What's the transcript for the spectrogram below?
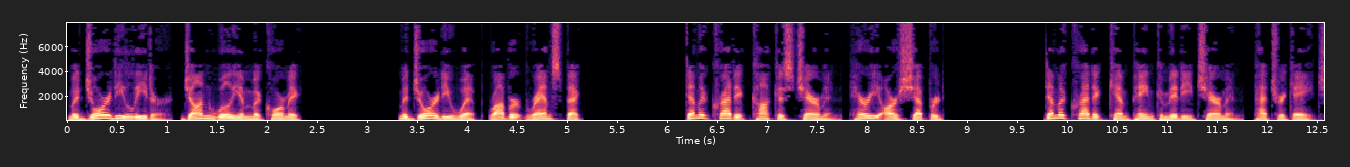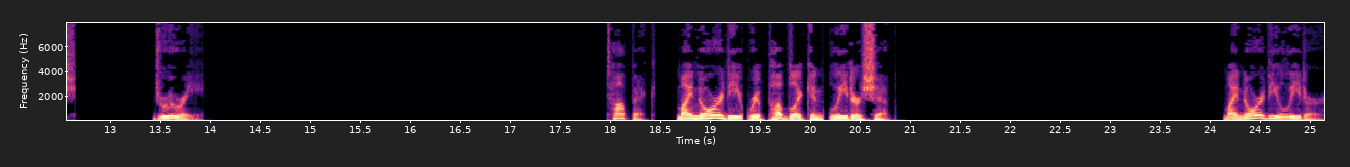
Majority Leader, John William McCormick Majority Whip, Robert Ramspeck Democratic Caucus Chairman, Harry R. Sheppard Democratic Campaign Committee Chairman, Patrick H. Drewry Minority Republican leadership Minority Leader,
